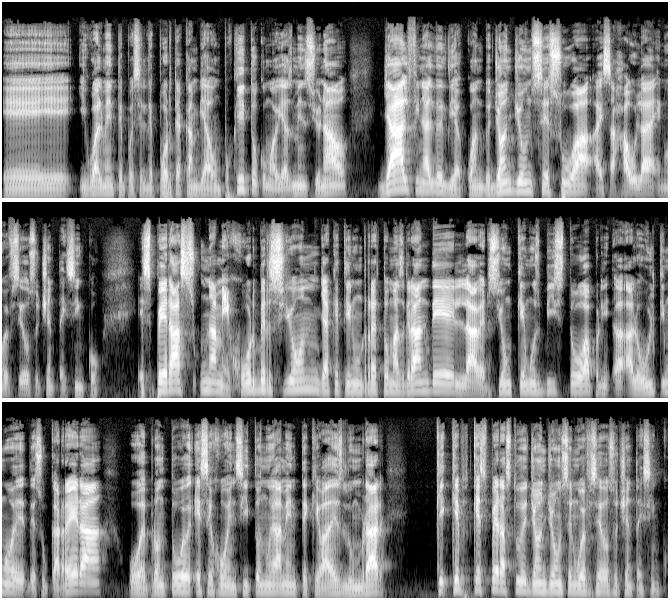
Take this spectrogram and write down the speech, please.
eh, igualmente, pues el deporte ha cambiado un poquito, como habías mencionado. Ya al final del día, cuando John Jones se suba a esa jaula en UFC 285, ¿esperas una mejor versión ya que tiene un reto más grande? ¿La versión que hemos visto a, lo último de, su carrera? ¿O de pronto ese jovencito nuevamente que va a deslumbrar? ¿Qué, esperas tú de John Jones en UFC 285?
